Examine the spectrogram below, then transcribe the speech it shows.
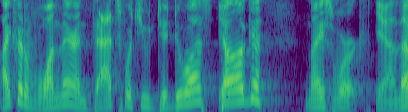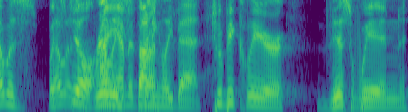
I could have won there, and that's what you did to us, Doug. Nice work. yeah, that was But that was still, really stunningly impressed. bad. To be clear, this win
